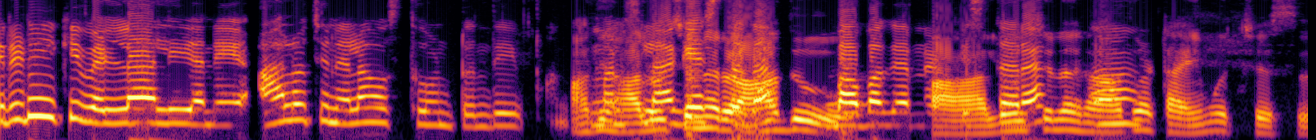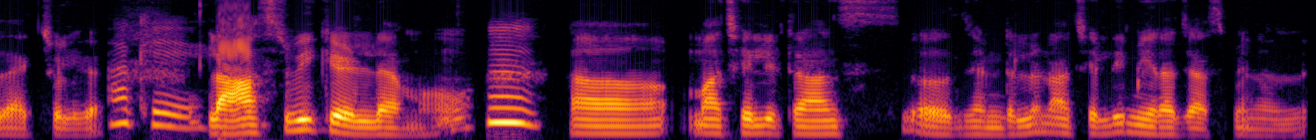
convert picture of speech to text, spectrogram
షిరిడీకి వెళ్ళాలి అనే ఆలోచన ఎలా వస్తూ ఉంటుంది? రాదు. ఆలోచన రాదు టైం వచ్చేస్తుంది యాక్చువల్గా. లాస్ట్ వీక్ వెళ్ళాము. మా చెల్లి ట్రాన్స్ జెండర్లో నా చెల్లి మీరా జాస్మిన్ ఉంది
